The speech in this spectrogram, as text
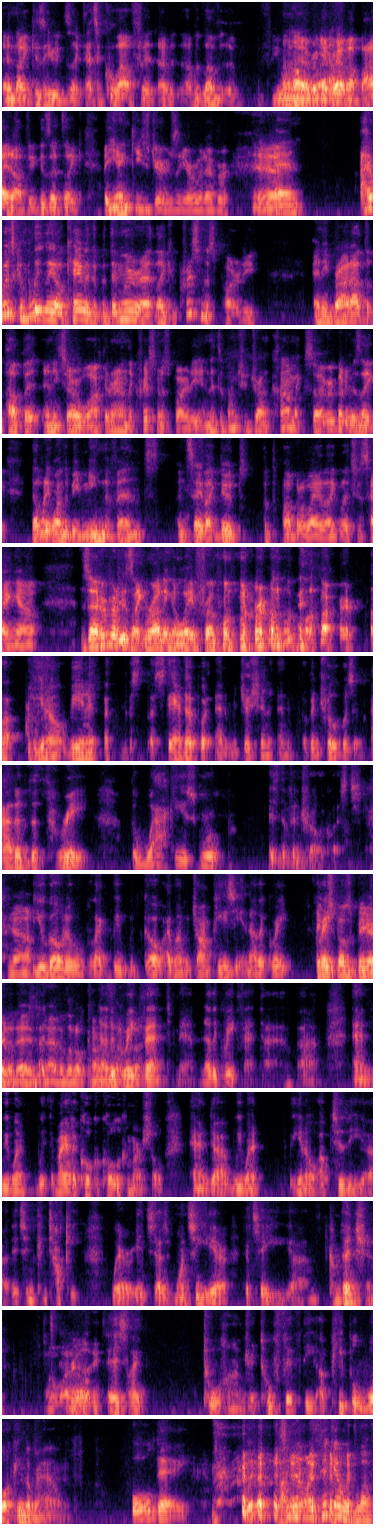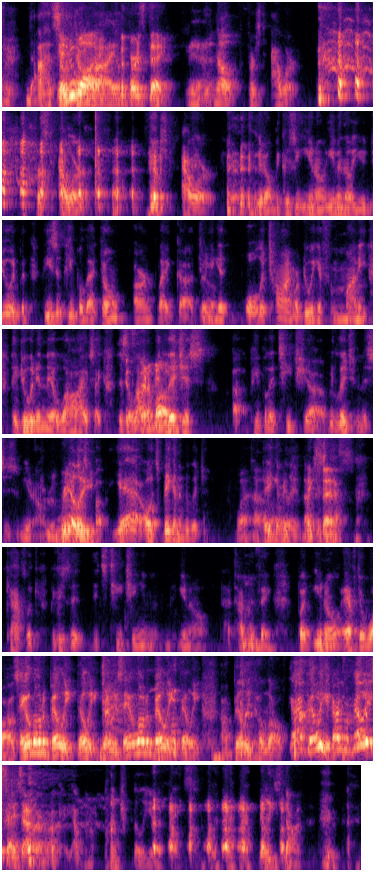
and like because he was like, "That's a cool outfit. I would, I would love if, if you want to Oh, ever get rid of. it, I'll buy it off you because that's like a Yankees jersey or whatever." yeah. And I was completely okay with it. But then we were at like a Christmas party and he brought out the puppet and he started walking around the Christmas party and it's a bunch of drunk comics. So everybody was like, nobody wanted to be mean to Vince and say, like, dude, put the puppet away. Like, let's just hang out. So everybody was like running away from him around the bar. you know, being a, a, a stand-up and a magician and a ventriloquist, out of the three, the wackiest group is the ventriloquists. Yeah. You go to like we would go. I went with John Peasy, another great He Great. supposed to be today. Ventriloquist. Had a little conflict, Another great but- vent, man. Another great vent. Uh, um, and we went with them. I had a Coca Cola commercial, and uh, we went, you know, up to the. Uh, it's in Kentucky, where it does once a year. It's a um, convention. Oh wow! Really? It's like 200, 250 of people walking around all day with a See, no, I think I would love it. Uh, So do I. while- The first day. Yeah. no, first hour. First hour. Hour. you know because you- know even though you do it but these are people that don't aren't like uh, doing it all the time or doing it for money they do it in their lives like there's It's a lot of love. religious uh, people that teach uh, religion this is you know Really? yeah oh it's big in the religion Wow. big in religion not Makes sense. Catholic because it, it's teaching and you know that type Mhm. of thing but you know after a while say hello to billy billy billy say hello to billy billy uh, billy hello yeah billy you got what billy says I'm- I'm- okay i'm gonna punch billy in the face billy's done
